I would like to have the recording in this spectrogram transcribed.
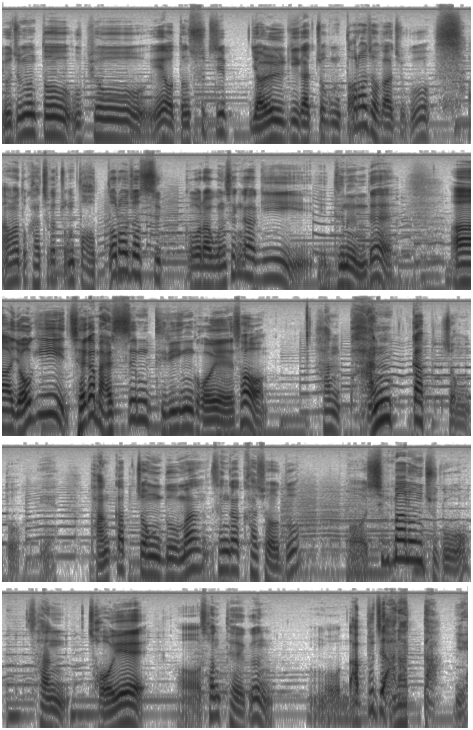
요즘은 또 우표의 어떤 수집 열기가 조금 떨어져가지고 아마도 가치가 좀 더 떨어졌을 거라고는 생각이 드는데 아 여기 제가 말씀드린 거에서 한 반값 정도, 예, 반값 정도만 생각하셔도 어, 10만 원 주고 산 저의 어, 선택은 뭐 나쁘지 않았다. 예.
